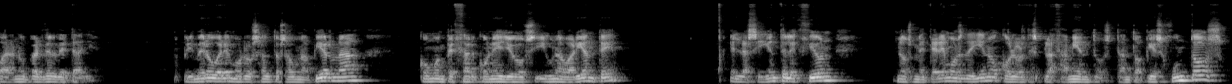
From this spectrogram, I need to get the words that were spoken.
para no perder detalle. Primero veremos los saltos a una pierna, cómo empezar con ellos y una variante. En la siguiente lección nos meteremos de lleno con los desplazamientos, tanto a pies juntos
